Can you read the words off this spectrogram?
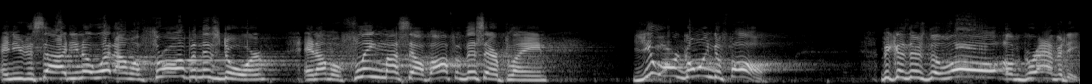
and you decide, you know what, I'm gonna throw open this door and I'm gonna fling myself off of this airplane, you are going to fall. Because there's the law of gravity.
